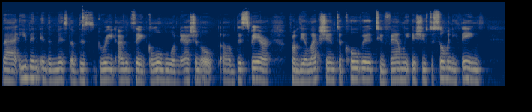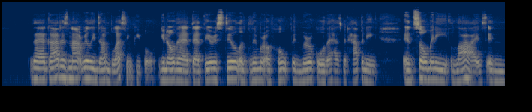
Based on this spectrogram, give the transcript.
that even in the midst of this great, I would say, global or national um, despair from the election to COVID to family issues to so many things that God is not really done blessing people. You know that that there is still a glimmer of hope and miracle that has been happening in so many lives in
